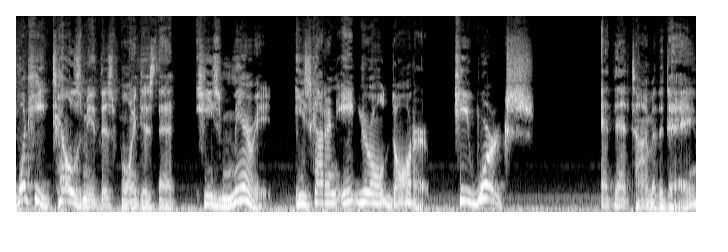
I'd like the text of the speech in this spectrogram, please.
what he tells me at this point is that he's married. He's got an eight year old daughter. He works at that time of the day,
